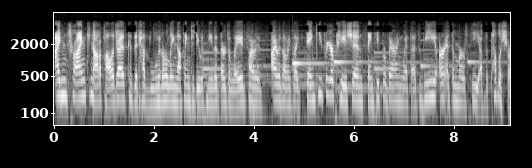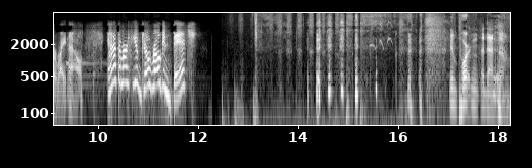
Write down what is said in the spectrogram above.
I'm trying to not apologize because it has literally nothing to do with me that they're delayed. So I was I was always like, thank you for your patience, thank you for bearing with us. We are at the mercy of the publisher right now, and at the mercy of Joe Rogan, bitch. Important addendum.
